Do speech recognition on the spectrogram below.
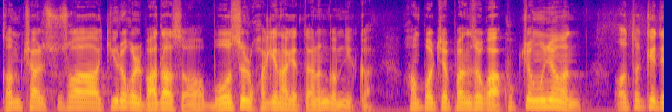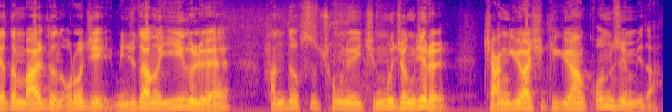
검찰 수사 기록을 받아서 무엇을 확인하겠다는 겁니까? 헌법재판소가 국정 운영은 어떻게 되든 말든 오로지 민주당의 이익을 위해 한덕수 총리의 직무 정지를 장기화시키기 위한 꼼수입니다.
